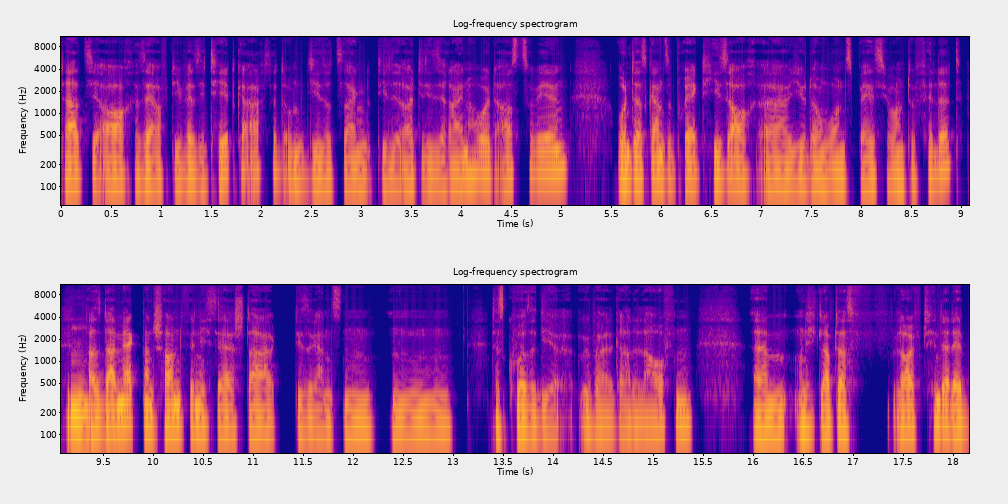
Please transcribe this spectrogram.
Da hat sie auch sehr auf Diversität geachtet, um die sozusagen, die Leute, die sie reinholt, auszuwählen. Und das ganze Projekt hieß auch uh, You Don't Want Space, You Want to Fill It. Mhm. Also da merkt man schon, finde ich, sehr stark diese ganzen mh, mm, Diskurse, die überall gerade laufen. Ähm, und ich glaube, das läuft hinter der,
